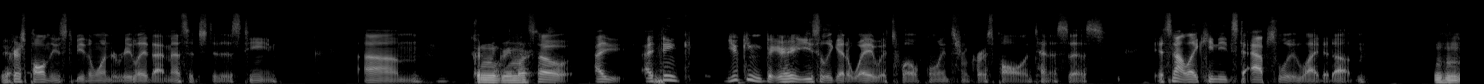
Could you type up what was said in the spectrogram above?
Yeah. Chris Paul needs to be the one to relay that message to this team. Um, Couldn't agree more. so I I think you can very easily get away with 12 points from Chris Paul and 10 assists. It's not like he needs to absolutely light it up, hmm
